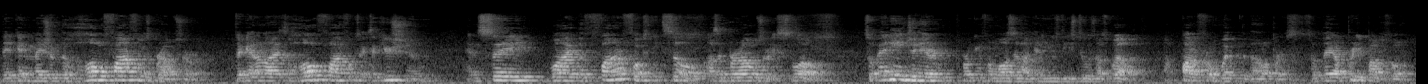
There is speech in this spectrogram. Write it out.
They can measure the whole Firefox browser. They can analyze the whole Firefox execution and say why the Firefox itself as a browser is slow. So any engineer working for Mozilla can use these tools as well from web developers. So they are pretty powerful.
